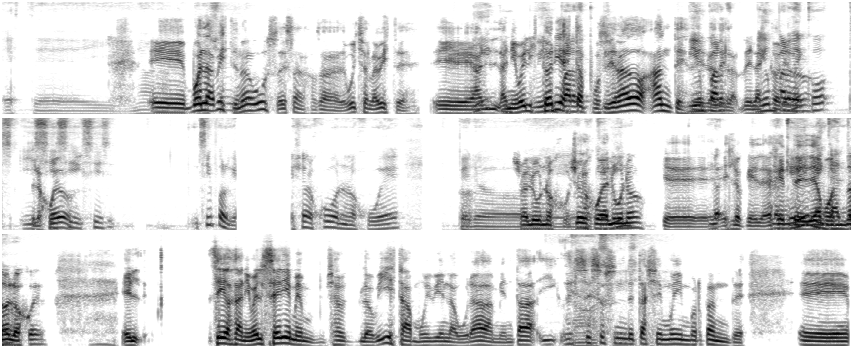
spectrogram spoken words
Este, y no, Eh, vos la viste, ¿no, Gus? Esa, o sea, The Witcher la viste. Eh, a, Vi- a nivel historia de- está posicionado antes de la, par de la- de la vi un historia, par de ¿no? cosas. Y ¿De los sí, juegos? sí, sí, sí. Sí, porque yo el juego no lo jugué, pero. Yo el 1, eh, yo lo jugué que al vi- 1, que lo- es lo que la lo que gente, me digamos, no lo juega. El, sí, o sea, a nivel serie, me- yo lo vi, estaba muy bien laburada, ambientada, y eso, No, eso es un sí. detalle muy importante. Eh,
